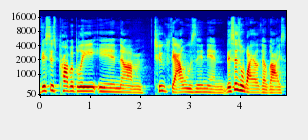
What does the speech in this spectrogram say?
this is probably in um, 2000, and this is a while ago, guys.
